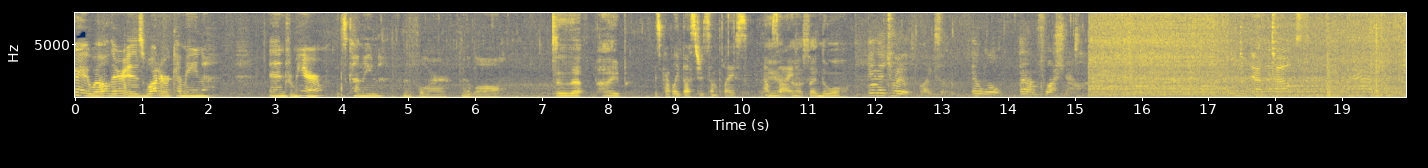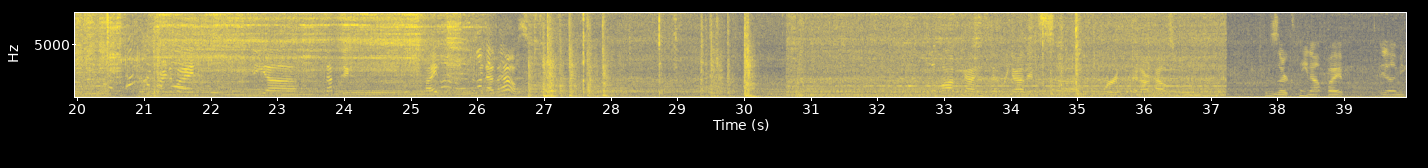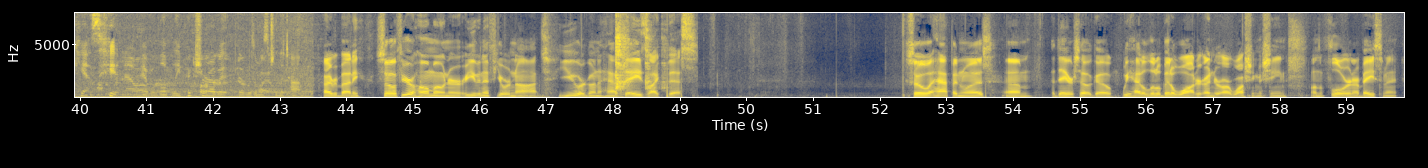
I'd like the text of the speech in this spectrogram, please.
Okay, well, there is water coming in from here. It's coming from the floor, from the wall. So that pipe It's probably busted someplace outside. yeah, outside. outside the wall. And the toilet's like so it will um, flush now. down the house. trying to find the uh, septic pipe coming out of the house. The bobcat has definitely got its uh, worth at our household. This is our clean out pipe. Um, you can't see it now. I have a lovely picture of it. It was almost to the top. Hi everybody. So if you're a homeowner, or even if you're not, you are going to have days like this. So what happened was, um, a day or so ago, we had a little bit of water under our washing machine on the floor in our basement.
